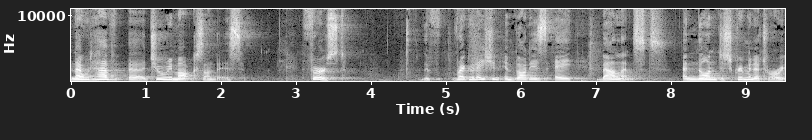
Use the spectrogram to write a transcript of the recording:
And I would have uh, two remarks on this. First, the regulation embodies a balanced and non discriminatory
